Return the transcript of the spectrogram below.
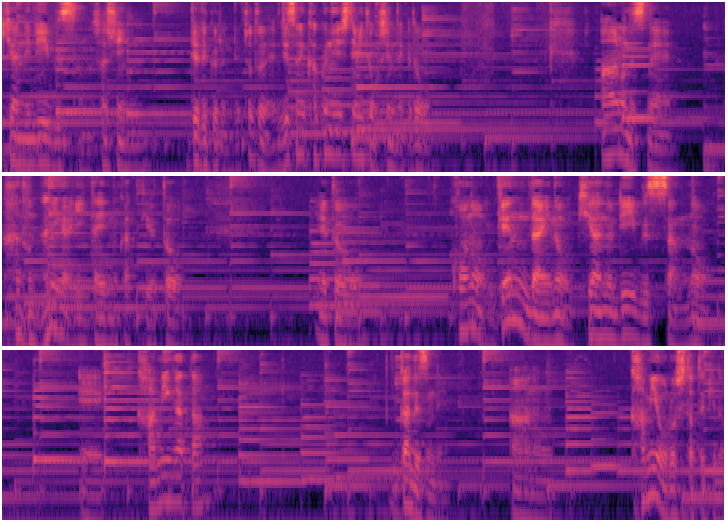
キアヌ・リーブスさんの写真出てくるんでちょっとね実際に確認してみてほしいんだけどあのですねあの何が言いたいのかっていうとえっ、とこの現代のキアヌ・リーブスさんの、えー、髪型がですねあの髪を下ろした時の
